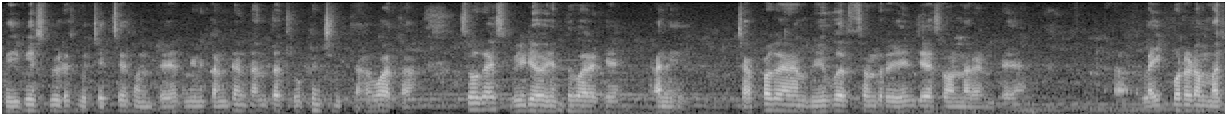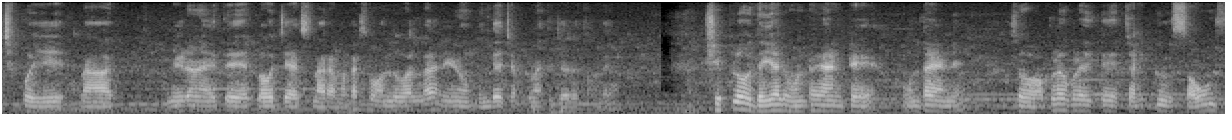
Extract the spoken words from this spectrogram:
ప్రీవియస్ వీడియోస్ మీరు చెక్ చేసి ఉంటే నేను కంటెంట్ అంతా చూపించిన తర్వాత సో గైస్ వీడియో ఎంతవరకే అని చెప్పగా వ్యూవర్స్ అందరూ ఏం చేస్తూ ఉన్నారంటే లైక్ కొట్టడం మర్చిపోయి నా వీడియోని అయితే క్లోజ్ చేస్తున్నారన్నమాట. సో అందువల్ల నేను ముందే చెప్పడం అయితే జరుగుతుంది. షిప్లో దెయ్యాలు ఉంటాయంటే ఉంటాయండి. సో అప్పుడప్పుడైతే చాలా ఎక్కువ సౌండ్స్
